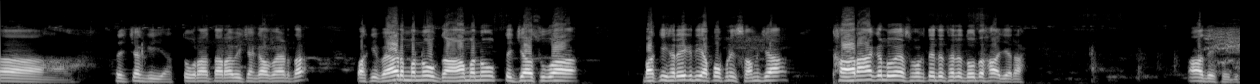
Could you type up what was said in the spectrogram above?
ਹਾਂ ਤੇ ਚੰਗੀ ਆ ਤੋਰਾ ਤਾਰਾ ਵੀ ਚੰਗਾ ਵੈੜ ਦਾ। ਬਾਕੀ ਵੈੜ ਮੰਨੋ ਗਾਂ ਮੰਨੋ ਤੀਜਾ ਸੂਆ। ਬਾਕੀ ਹਰੇਕ ਦੀ ਆਪੋ ਆਪਣੀ ਸਮਝ ਆ। 18 ਕਿਲੋ ਇਸ ਵਕਤ ਦੇ ਥੱਲੇ ਦੁੱਧ ਹਾਜ਼ਰ ਆ। ਆ ਦੇਖੋ ਜੀ।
